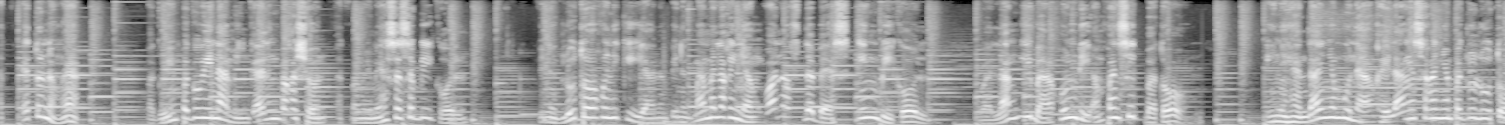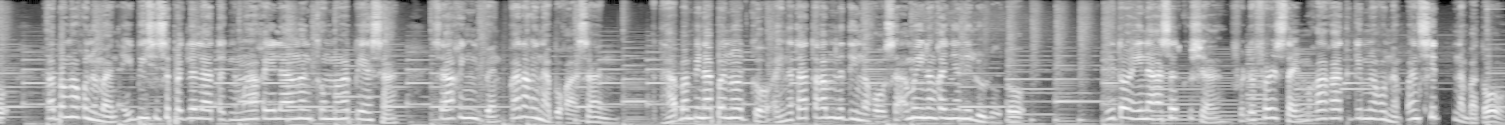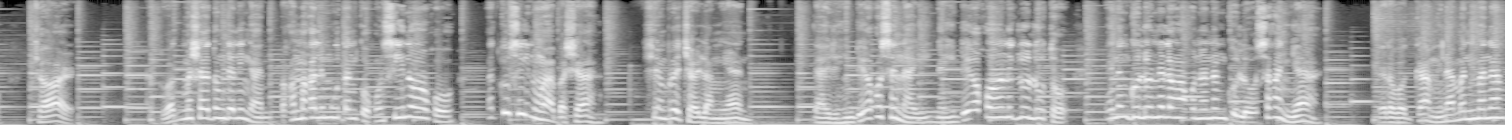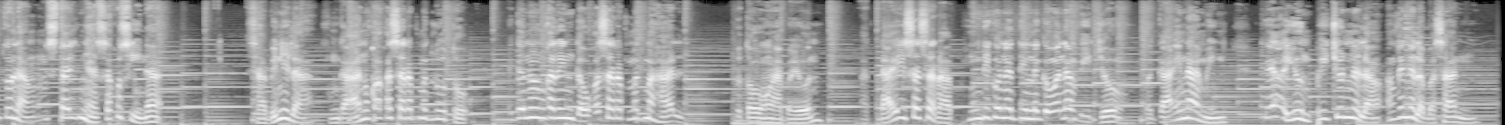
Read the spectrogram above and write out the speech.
At eto na nga, pag-uwing pag-uwi namin galing bakasyon at mamimesa sa Bicol, pinagluto ako ni Kia ng pinagmamalaki niyang one of the best in Bicol. Walang iba kundi ang pansit bato. Inihanda niya muna ang kailangan sa kanyang pagluluto habang ako naman ay busy sa paglalatag ng mga kailangan kong mga pyesa sa aking event para kinabukasan. At habang pinapanood ko ay natatakam na din ako sa amoy ng kanya niluluto. Dito ay inaasar ko siya for the first time makakatikim ako ng pansit na bato, char. At huwag masyadong galingan baka makalimutan ko kung sino ako at kung sino nga ba siya. Siyempre char lang yan. Dahil hindi ako sanay na hindi ako ang nagluluto, eh nanggulo na lang ako na nanggulo sa kanya. Pero wag ka, minamanmanan ko lang ang style niya sa kusina. Sabi nila, kung gaano ka kasarap magluto, eh ganoon ka rin daw kasarap magmahal. Totoo nga ba yun? At dahil sa sarap, hindi ko na din nagawa ng video. Pagkain namin, kaya ayun, picture na lang ang kinalabasan.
